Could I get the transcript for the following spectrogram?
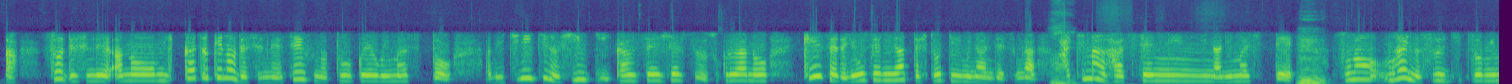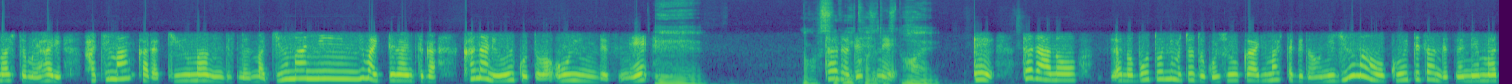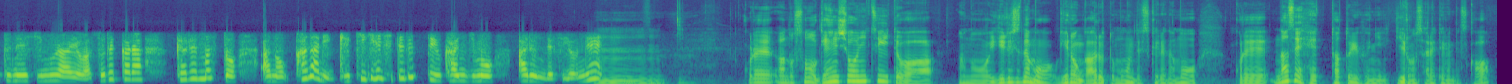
あ、そうですね。あの3日付のですね政府の統計を見ますと、あの1日の新規感染者数、これはあの検査で陽性になった人という意味なんですが、はい8万8000人になりまして。うん。その前の数日を見ましても、やはり8万から9万ですので、まあ、10万人には行ってないんですが、かなり多いことは多いんですね。ええだですね。はい。ええ、ただあの、あの冒頭にもちょっとご紹介ありましたけど、20万を超えてたんですね、年末年始ぐらいは。それから聞かれますと、あのかなり激減してるっていう感じもあるんですようね。これ、あの、その減少については、あの、イギリスでも議論があると思うんですけれども、これ、なぜ減ったというふうに議論されてるんですか？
